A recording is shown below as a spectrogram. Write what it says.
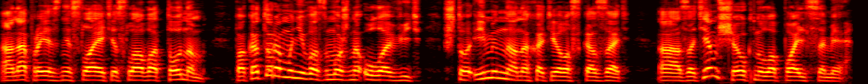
Она произнесла эти слова тоном, по которому невозможно уловить, что именно она хотела сказать, а затем щелкнула пальцами.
